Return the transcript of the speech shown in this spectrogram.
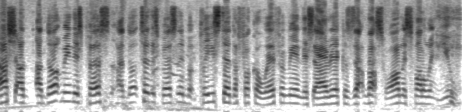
Ash, I, I don't mean this person. I don't take this personally, but please stay the fuck away from me in this area, because that, that swarm is following you.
